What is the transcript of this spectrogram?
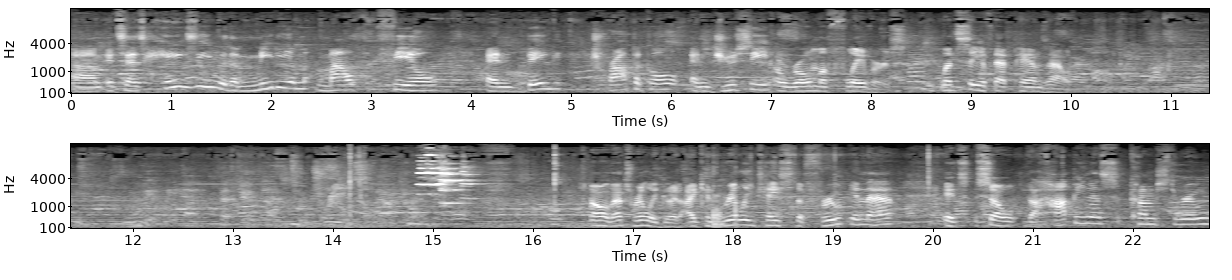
Um, it says hazy with a medium mouth feel and big tropical and juicy aroma flavors. Let's see if that pans out. Oh, that's really good. I can really taste the fruit in that. It's so the hoppiness comes through,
